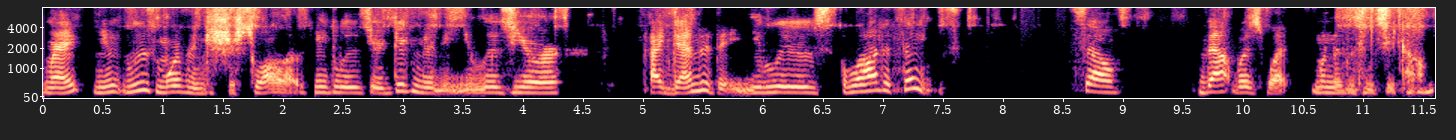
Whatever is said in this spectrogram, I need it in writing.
right? You lose more than just your swallow. You lose your dignity. You lose your identity. You lose a lot of things. So that was what one of the things you told me.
